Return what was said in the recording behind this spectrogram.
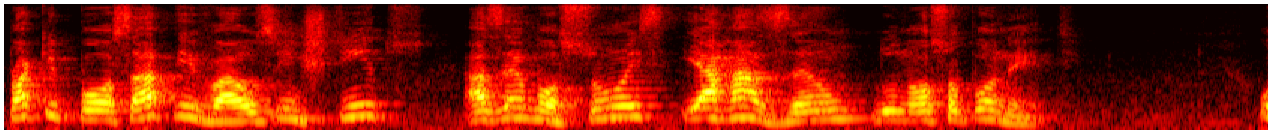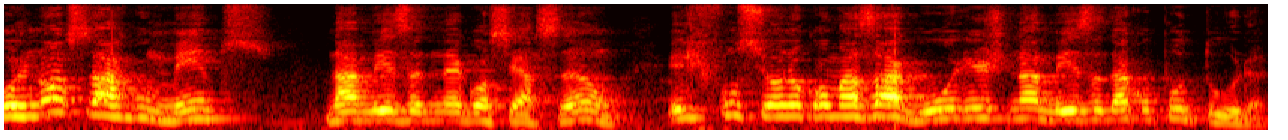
para que possa ativar os instintos, as emoções e a razão do nosso oponente. Os nossos argumentos na mesa de negociação, eles funcionam como as agulhas na mesa da acupuntura.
